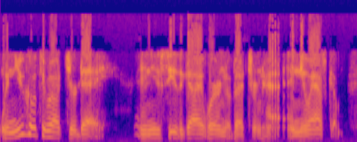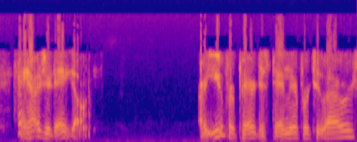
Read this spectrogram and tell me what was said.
when you go throughout your day and you see the guy wearing a veteran hat, and you ask him, "Hey, how's your day going?" Are you prepared to stand there for two hours?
